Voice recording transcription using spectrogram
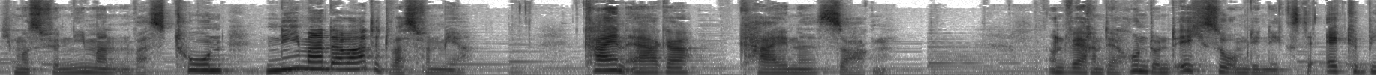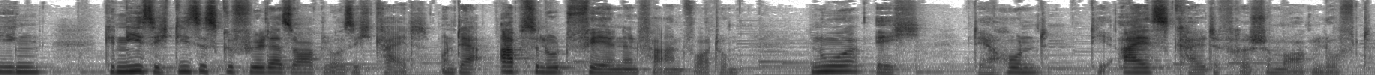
Ich muss für niemanden was tun. Niemand erwartet was von mir. Kein Ärger, keine Sorgen. Und während der Hund und ich so um die nächste Ecke biegen, genieße ich dieses Gefühl der Sorglosigkeit und der absolut fehlenden Verantwortung. Nur ich, der Hund, die eiskalte frische Morgenluft.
